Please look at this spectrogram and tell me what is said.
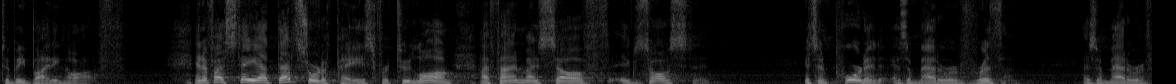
to be biting off. And if I stay at that sort of pace for too long, I find myself exhausted. It's important as a matter of rhythm, as a matter of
